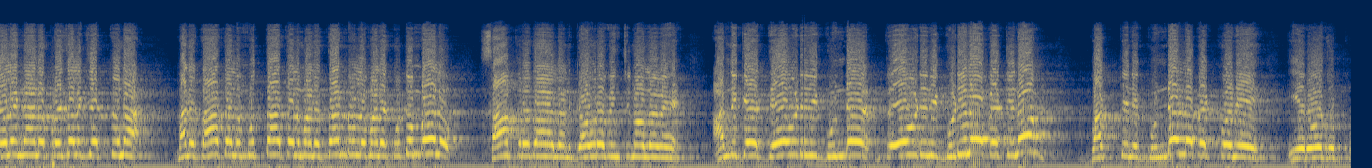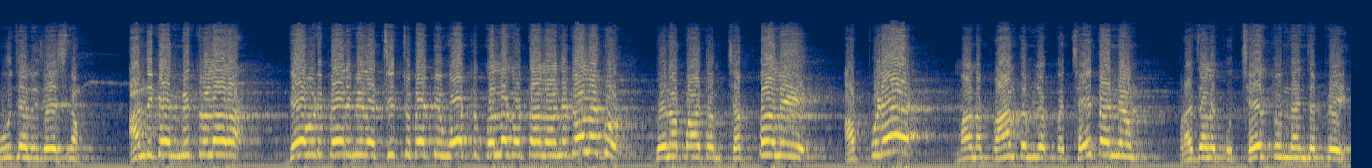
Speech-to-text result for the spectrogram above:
తెలంగాణ ప్రజలకు చెప్తున్నా మన తాతలు ముత్తాతలు మన తండ్రులు మన కుటుంబాలు సాంప్రదాయాలను గౌరవించిన వాళ్ళమే. అందుకే దేవుడిని గుండె దేవుడిని గుడిలో పెట్టినాం భక్తిని గుండెల్లో పెట్టుకొని ఈ రోజు పూజలు చేసినాం. అందుకే మిత్రులారా దేవుడి పేరు మీద చిచ్చు పెట్టి ఓట్లు కొల్లగొట్టాలనేటోళ్ళకు గుణపాఠం చెప్పాలి. అప్పుడే మన ప్రాంతం యొక్క చైతన్యం ప్రజలకు చేరుతుందని చెప్పి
